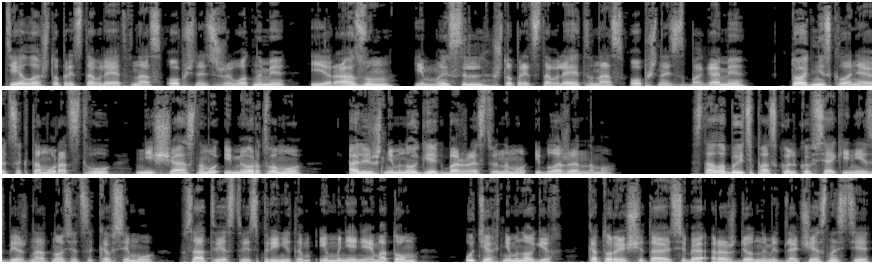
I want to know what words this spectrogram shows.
тело, что представляет в нас общность с животными, и разум, и мысль, что представляет в нас общность с богами, то одни склоняются к тому родству, несчастному и мертвому, а лишь немногие к божественному и блаженному. Стало быть, поскольку всякий неизбежно относится ко всему в соответствии с принятым им мнением о том, у тех немногих, которые считают себя рожденными для честности,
